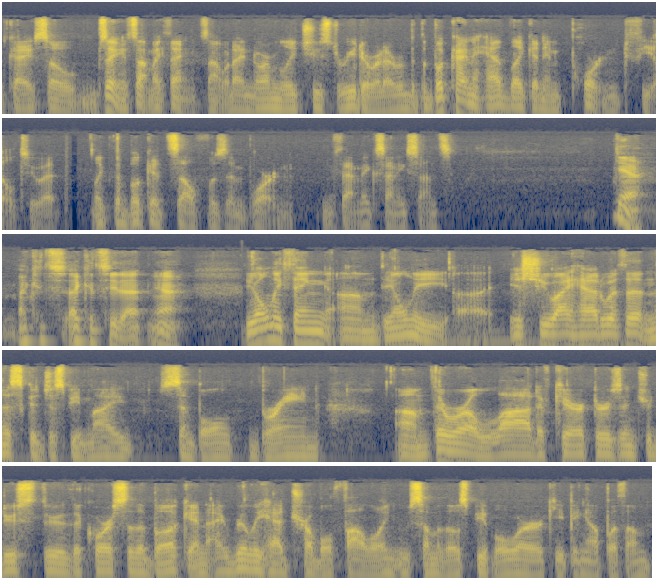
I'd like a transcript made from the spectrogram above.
Okay, so I'm saying it's not my thing. It's not what I normally choose to read or whatever. But the book kind of had like an important feel to it. Like the book itself was important. If that makes any sense. Yeah, I could I could see that. Yeah. The only thing, um, the only uh, issue I had with it, and this could just be my simple brain, um, there were a lot of characters introduced through the course of the book, and I really had trouble following who some of those people were, keeping up with them.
